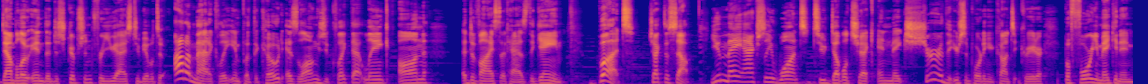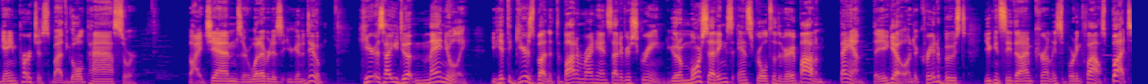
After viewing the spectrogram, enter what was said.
down below in the description for you guys to be able to automatically input the code as long as you click that link on a device that has the game. But check this out. You may actually want to double check and make sure that you're supporting a content creator before you make an in-game purchase. Buy the gold pass or buy gems or whatever it is that you're going to do. Here is how you do it manually. You hit the gears button at the bottom right hand side of your screen. You go to more settings and scroll to the very bottom. Bam, there you go. Under creator boost, you can see that I'm currently supporting Klaus. But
